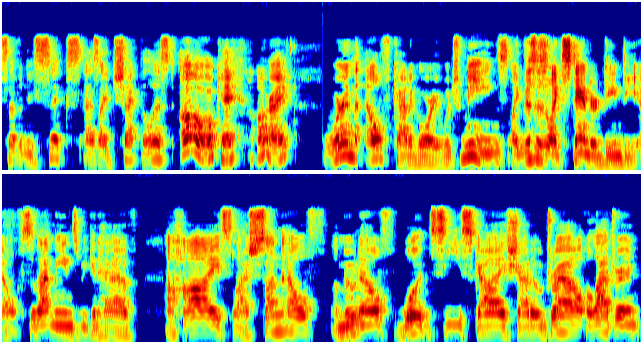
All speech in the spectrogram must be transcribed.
76 as I check the list. Oh, okay. All right. We're in the elf category, which means like this is like standard D&D elf. So that means we could have a high slash sun elf, a moon elf, wood, sea, sky, shadow, drow, eladrin,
